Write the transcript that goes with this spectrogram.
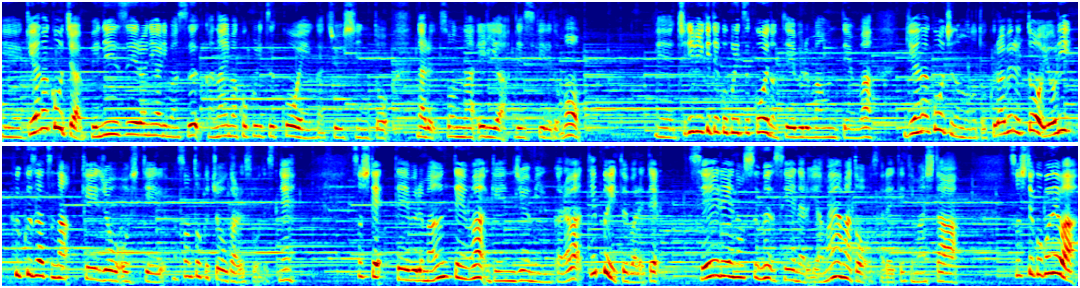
えー、ギアナ高地はベネズエラにありますカナイマ国立公園が中心となるそんなエリアですけれども、えー、チリビケテ国立公園のテーブルマウンテンはギアナ高地のものと比べるとより複雑な形状をしている、その特徴があるそうですね。そしてテーブルマウンテンは原住民からはテプイと呼ばれて精霊の住む聖なる山々とされてきました。そしてここでは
